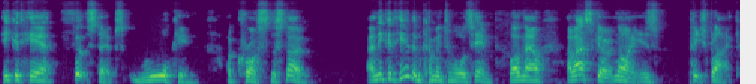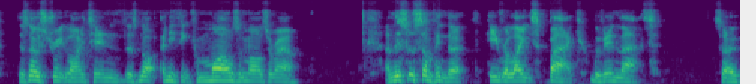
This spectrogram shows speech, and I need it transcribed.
he could hear footsteps walking across the snow. And he could hear them coming towards him. Well, now, Alaska at night is pitch black. There's no street lighting, there's not anything for miles and miles around. And this was something that he relates back within that. So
